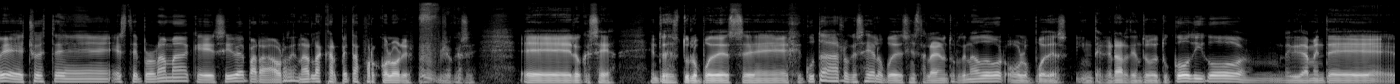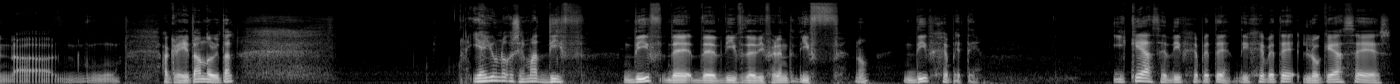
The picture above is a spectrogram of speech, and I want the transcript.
he hecho este, este programa que sirve para ordenar las carpetas por colores, yo qué sé, eh, lo que sea. Entonces tú lo puedes ejecutar, lo que sea, lo puedes instalar en tu ordenador o lo puedes integrar dentro de tu código, debidamente acreditándolo y tal. Y hay uno que se llama div div de, de div de diferente, div, ¿no? Div GPT. ¿Y qué hace div GPT? Div GPT lo que hace es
